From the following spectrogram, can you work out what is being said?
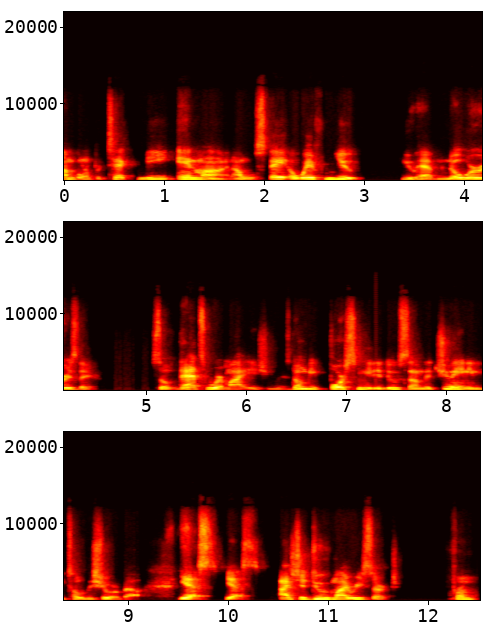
I'm going to protect me and mine. I will stay away from you. You have no worries there. So that's where my issue is. Don't be forcing me to do something that you ain't even totally sure about. Yes, yes, I should do my research from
